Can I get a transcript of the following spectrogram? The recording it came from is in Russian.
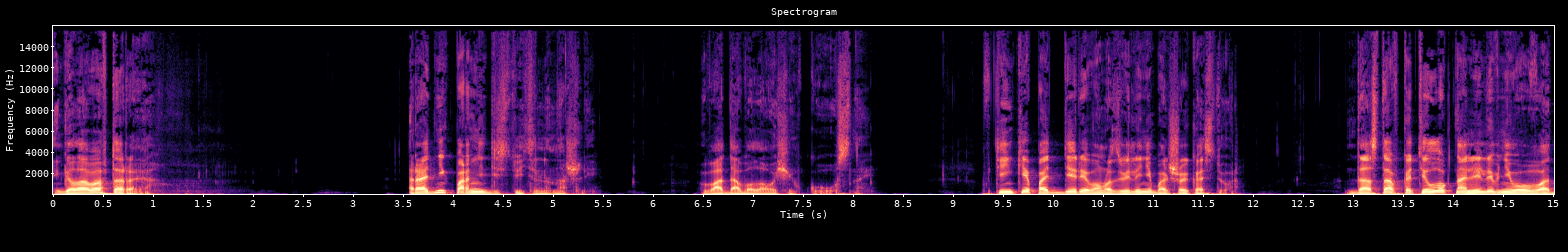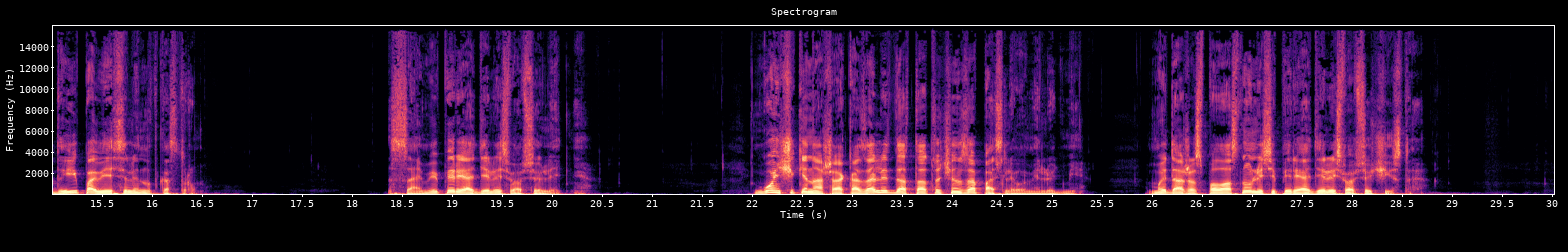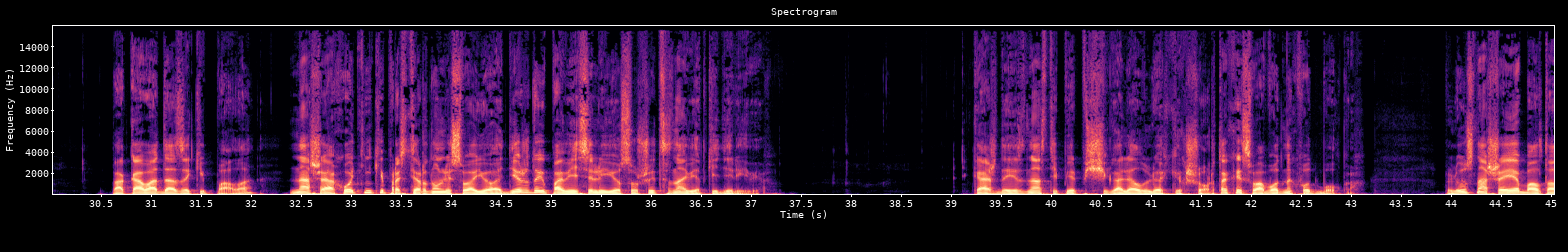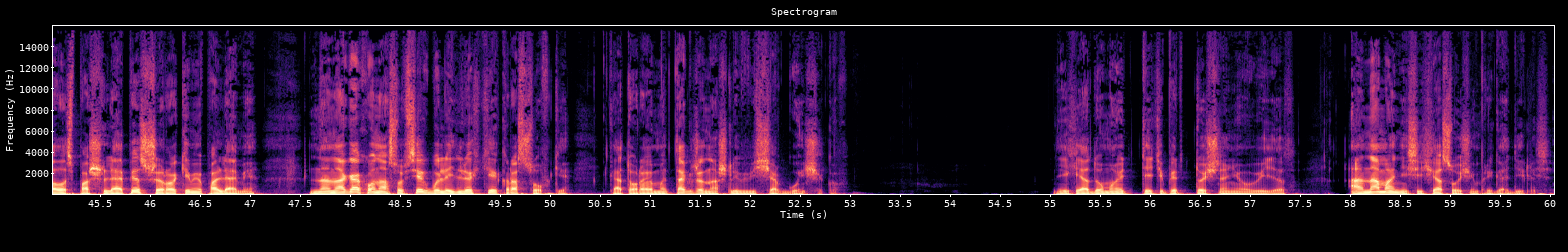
Голова вторая. Родник парни действительно нашли. Вода была очень вкусной. В теньке под деревом развели небольшой костер. Достав котелок, налили в него воды и повесили над костром. Сами переоделись во все летнее. Гонщики наши оказались достаточно запасливыми людьми. Мы даже сполоснулись и переоделись во все чистое. Пока вода закипала, наши охотники простернули свою одежду и повесили ее сушиться на ветке деревьев. Каждый из нас теперь пощеголял в легких шортах и свободных футболках. Плюс на шее болталась по шляпе с широкими полями. На ногах у нас у всех были легкие кроссовки, которые мы также нашли в вещах гонщиков. Их, я думаю, те теперь точно не увидят. А нам они сейчас очень пригодились.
